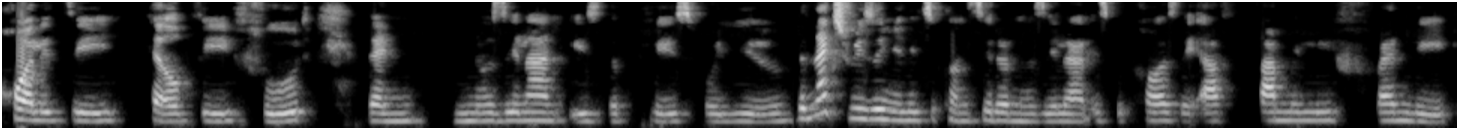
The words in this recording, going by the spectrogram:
quality, healthy food, then New Zealand is the place for you. The next reason you need to consider New Zealand is because they are family friendly.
